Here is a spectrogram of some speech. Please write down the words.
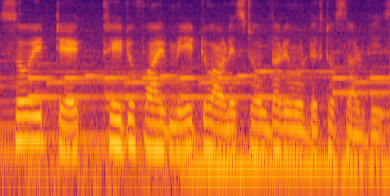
So it take 3 to 5 minutes to uninstall the remote desktop service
